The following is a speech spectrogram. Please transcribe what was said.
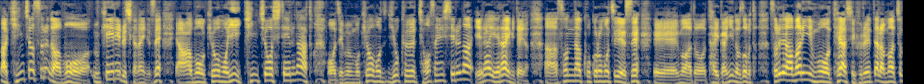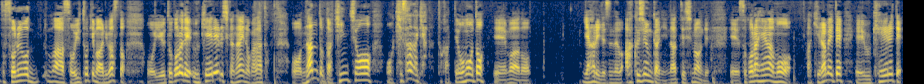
まあ、緊張するのはもう受け入れるしかないんですね。ああ、もう今日もいい緊張しているなと。自分も今日もよく挑戦してるな、偉い偉いみたいな、あそんな心持ちでですね、えー、もうあと大会に臨むと。それであまりにも手足震えたら、まあちょっとそれを、まあそういう時もありますというところで受け入れるしかないのかなと。なんとか緊張を消さなきゃとかって思うと、えー、まああの、やはりですね、悪循環になってしまうんで、えー、そこら辺はもう諦めて、えー、受け入れて、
